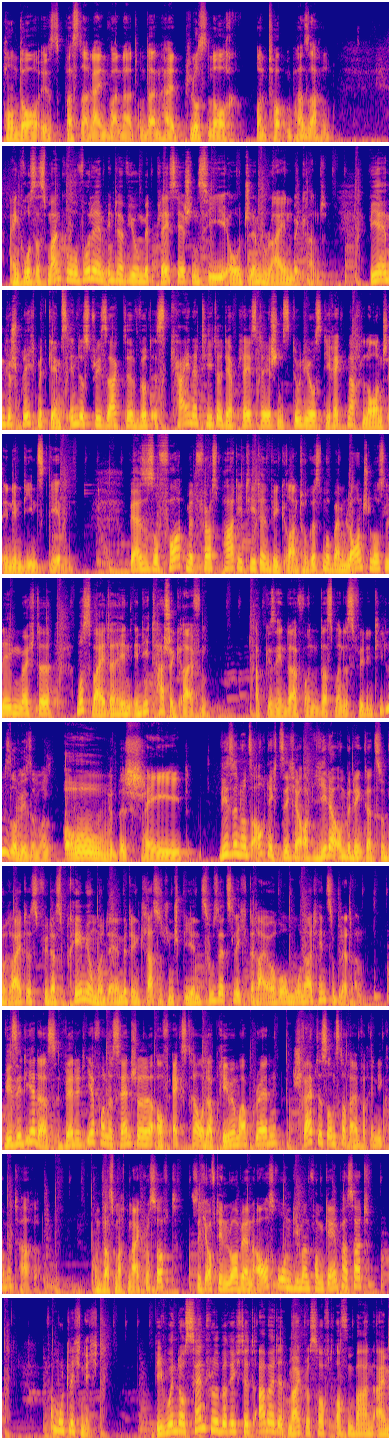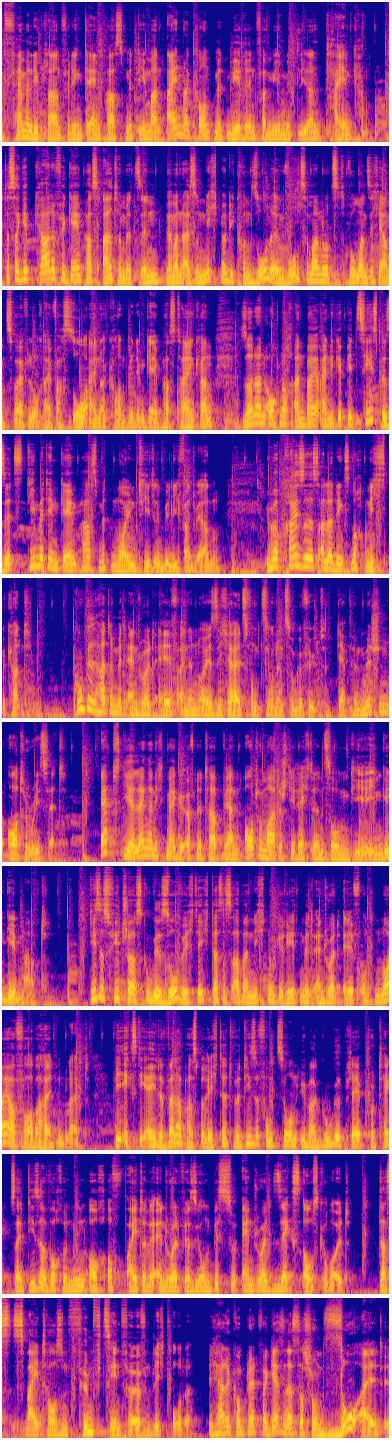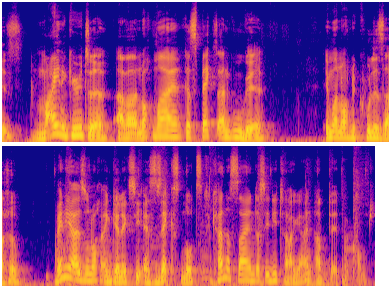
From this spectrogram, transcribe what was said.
Pendant ist, was da reinwandert und dann halt plus noch on top ein paar Sachen. Ein großes Manko wurde im Interview mit PlayStation CEO Jim Ryan bekannt. Wie er im Gespräch mit Games Industry sagte, wird es keine Titel der PlayStation Studios direkt nach Launch in dem Dienst geben. Wer also sofort mit First-Party-Titeln wie Gran Turismo beim Launch loslegen möchte, muss weiterhin in die Tasche greifen. Abgesehen davon, dass man es für den Titel sowieso muss. Oh, the shade. Wir sind uns auch nicht sicher, ob jeder unbedingt dazu bereit ist, für das Premium-Modell mit den klassischen Spielen zusätzlich 3 Euro im Monat hinzublättern. Wie seht ihr das? Werdet ihr von Essential auf Extra oder Premium upgraden? Schreibt es uns doch einfach in die Kommentare. Und was macht Microsoft? Sich auf den Lorbeeren ausruhen, die man vom Game Pass hat? Vermutlich nicht. Wie Windows Central berichtet, arbeitet Microsoft offenbar an einem Family-Plan für den Game Pass, mit dem man einen Account mit mehreren Familienmitgliedern teilen kann. Das ergibt gerade für Game Pass Ultimate Sinn, wenn man also nicht nur die Konsole im Wohnzimmer nutzt, wo man sich ja im Zweifel auch einfach so einen Account mit dem Game Pass teilen kann, sondern auch noch anbei einige PCs besitzt, die mit dem Game Pass mit neuen Titeln beliefert werden. Über Preise ist allerdings noch nichts bekannt. Google hatte mit Android 11 eine neue Sicherheitsfunktion hinzugefügt, der Permission Auto Reset. Apps, die ihr länger nicht mehr geöffnet habt, werden automatisch die Rechte entzogen, die ihr ihnen gegeben habt. Dieses Feature ist Google so wichtig, dass es aber nicht nur Geräten mit Android 11 und neuer vorbehalten bleibt. Wie XDA Developers berichtet, wird diese Funktion über Google Play Protect seit dieser Woche nun auch auf weitere Android-Versionen bis zu Android 6 ausgerollt, das 2015 veröffentlicht wurde. Ich hatte komplett vergessen, dass das schon so alt ist. Meine Güte, aber nochmal Respekt an Google. Immer noch eine coole Sache. Wenn ihr also noch ein Galaxy S6 nutzt, kann es sein, dass ihr die Tage ein Update bekommt.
